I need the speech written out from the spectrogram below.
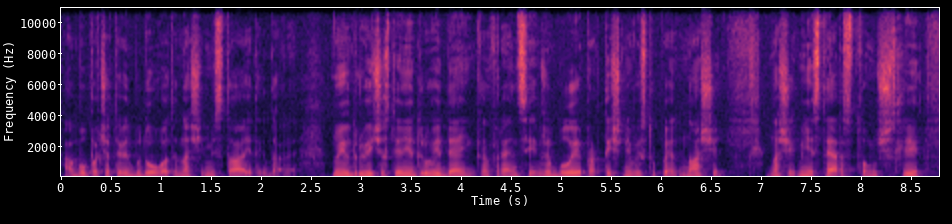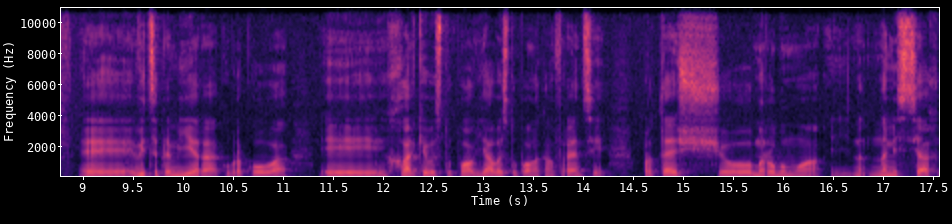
або почати відбудовувати наші міста і так далі. Ну і в другій частині, другий день конференції вже були практичні виступи наші, наших міністерств, в тому числі е, віце-прем'єра Кубракова. І Харків виступав, я виступав на конференції про те, що ми робимо на- місцях,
